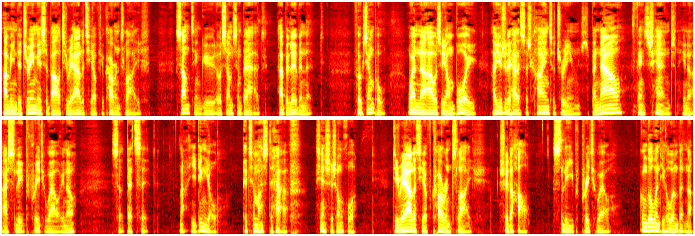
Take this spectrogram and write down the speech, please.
I mean, the dream is about the reality of your current life. something good or something bad. I believe in it. For example, when I was a young boy, I usually had such kinds of dreams. But now things changed. You know, I sleep pretty well. You know, so that's it. 那一定有，It must have 现实生活，the reality of current life 睡得好，sleep pretty well。更多问题和文本呢，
